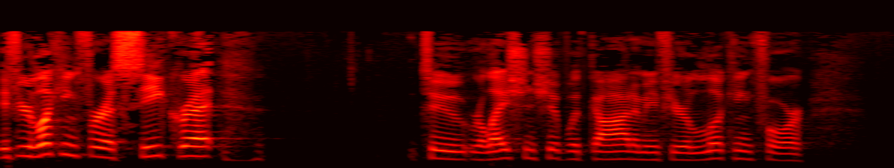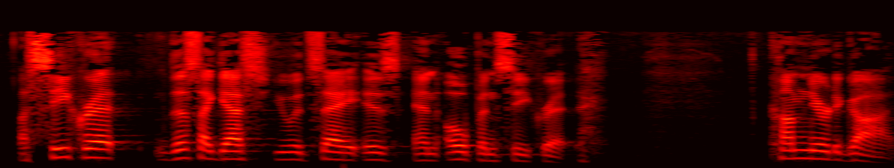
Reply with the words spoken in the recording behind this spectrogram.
If you're looking for a secret to relationship with God, I mean, if you're looking for a secret, this, I guess you would say, is an open secret. Come near to God,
